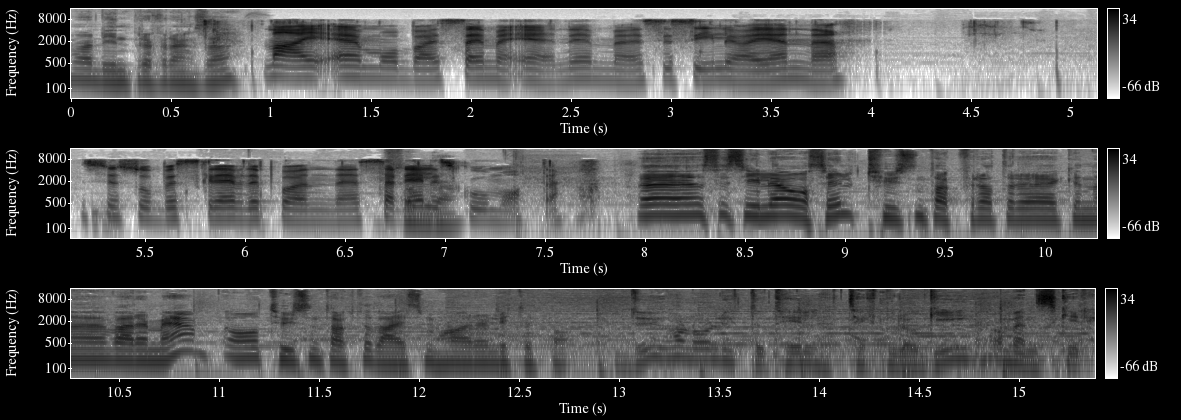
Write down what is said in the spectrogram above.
hva er din preferanse? Nei, jeg må bare si meg enig med Cecilia Jenne. Jeg syns hun beskrev det på en eh, særdeles god måte. Eh, Cecilia og Åshild, tusen takk for at dere kunne være med, og tusen takk til deg som har lyttet på. Du har nå lyttet til Teknologi og mennesker,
